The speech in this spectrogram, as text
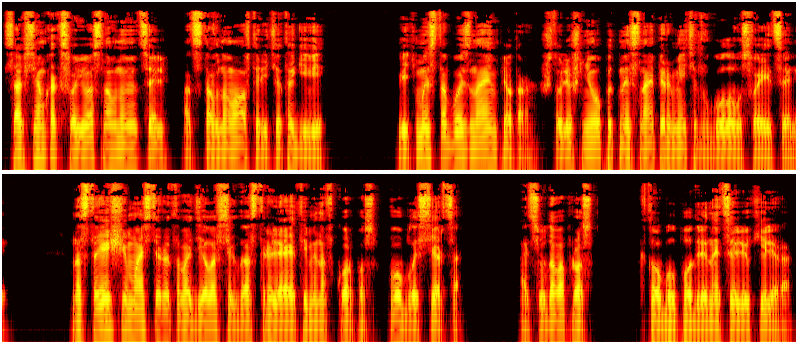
Совсем как свою основную цель — отставного авторитета Гиви. Ведь мы с тобой знаем, Петр, что лишь неопытный снайпер метит в голову своей цели. Настоящий мастер этого дела всегда стреляет именно в корпус, в область сердца. Отсюда вопрос. Кто был подлинной целью киллера?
